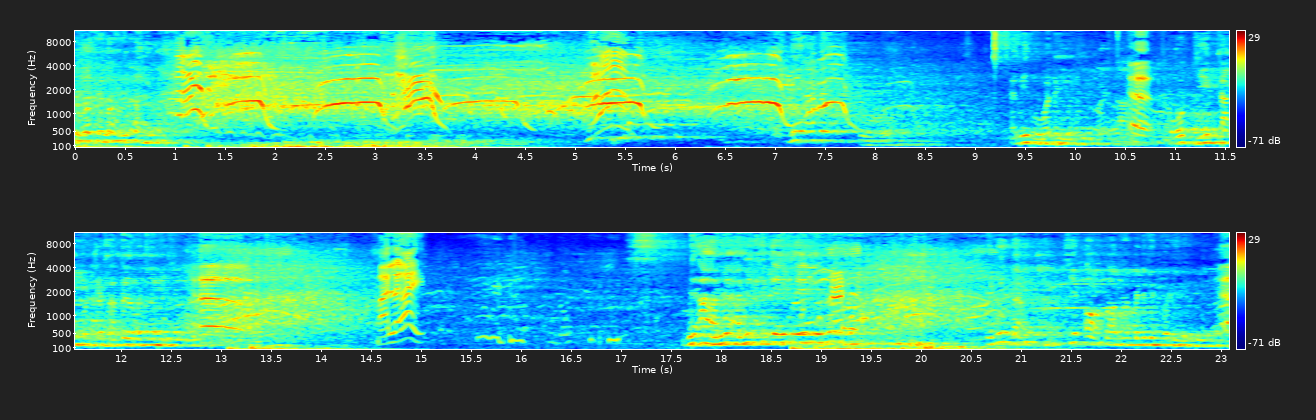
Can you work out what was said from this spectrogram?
วยมาช่วยมาช่วยมาช่วยมานี่อันนี้อันนี้ผมว่าดีเออผมว่ากีดดังเหมือนแจ็คสันเดอร์เมื่อกี้เออ มาเลย ไม่อ่านไม่อ่านนี่คิดเองเองอันนี้แบบคิดออกตอนทำเป็นเป็นพอดีเอ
